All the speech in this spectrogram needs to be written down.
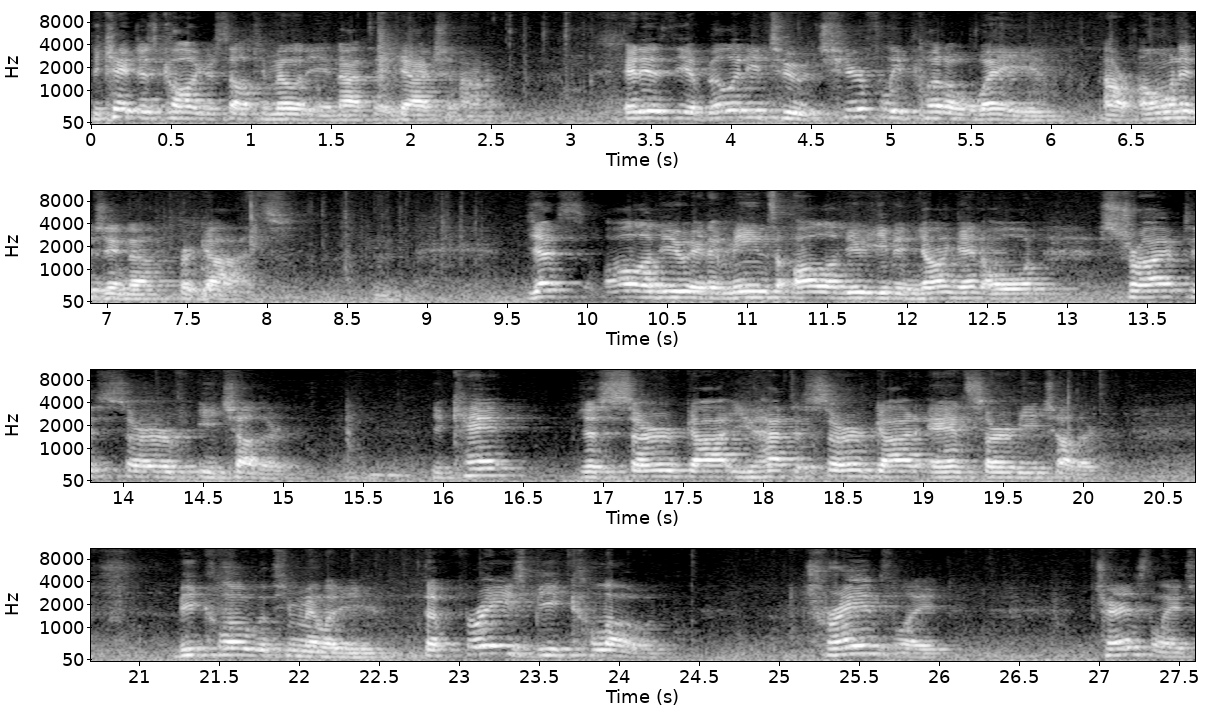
You can't just call yourself humility and not take action on it. It is the ability to cheerfully put away our own agenda for God's. Yes, all of you, and it means all of you, even young and old, strive to serve each other. You can't just serve God, you have to serve God and serve each other. Be clothed with humility. The phrase be clothed translate translates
